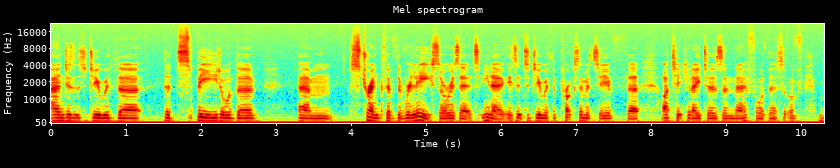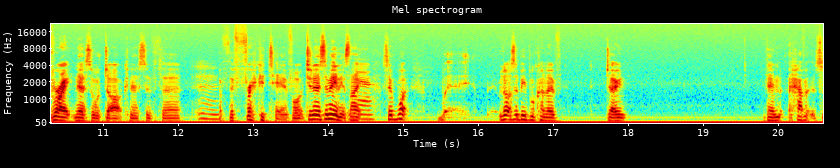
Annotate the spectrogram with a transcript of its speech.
and is it to do with the the speed or the um, strength of the release, or is it you know is it to do with the proximity of the articulators and therefore the sort of brightness or darkness of the Mm. of the fricative? Or do you know what I mean? It's like Yeah. so what? Lots of people kind of don't then haven't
